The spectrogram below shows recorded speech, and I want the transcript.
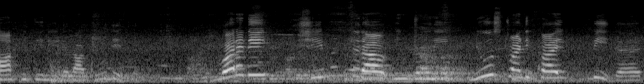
ಮಾಹಿತಿ ನೀಡಲಾಗುವುದಿಲ್ಲ ವರದಿ Shrimantrao Inchuri, news twenty five, Bidar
